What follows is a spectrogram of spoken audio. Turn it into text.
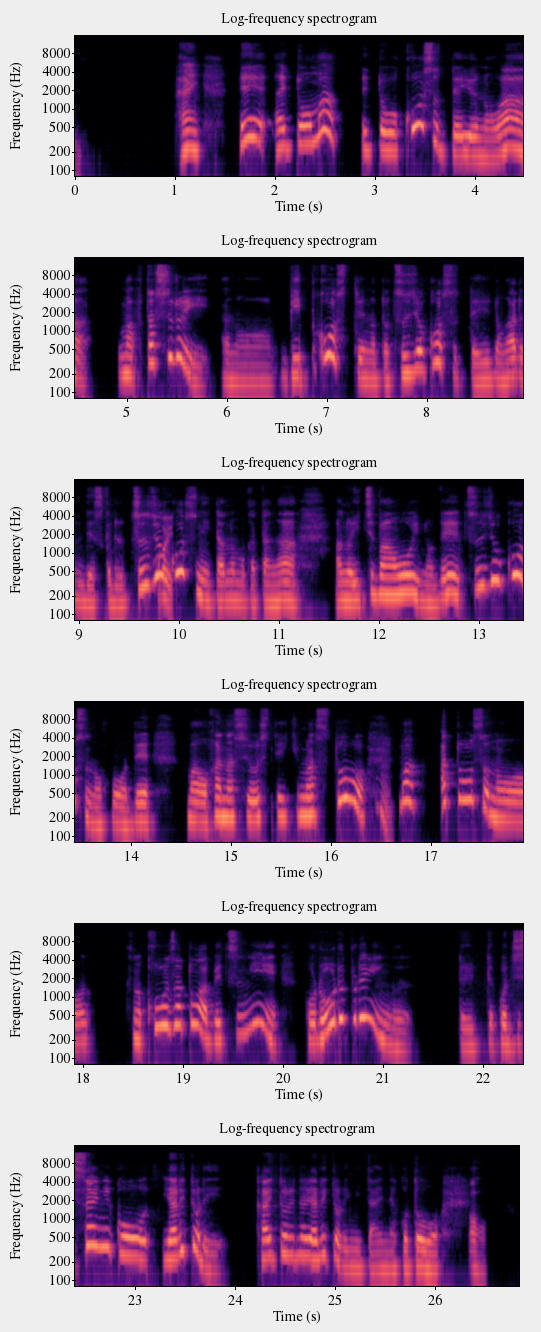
はい。で、えっと、まあ、えっと、コースっていうのは、まあ、二種類、あの、VIP コースっていうのと通常コースっていうのがあるんですけど、通常コースに頼む方が、あの、一番多いので、通常コースの方で、まあ、お話をしていきますとうん、まあ、あと、その、その講座とは別に、こう、ロールプレイングって言って、こう、実際にこう、やりとり、買い取りのやりとりみたいなことを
